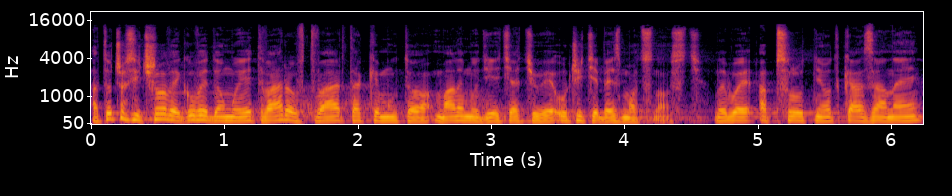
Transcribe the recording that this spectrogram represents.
A to, čo si človek uvedomuje tvárov v tvár takémuto malému dieťaťu, je určite bezmocnosť. Lebo je absolútne odkázané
